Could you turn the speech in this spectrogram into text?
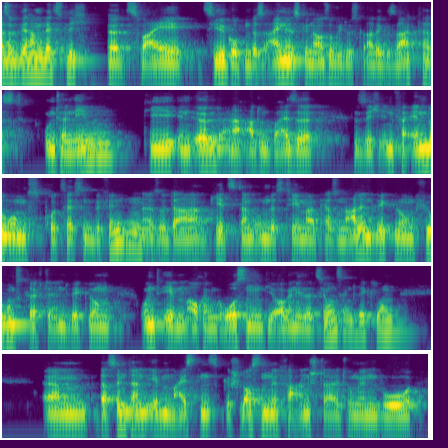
Also wir haben letztlich äh, zwei Zielgruppen. Das eine ist genauso, wie du es gerade gesagt hast, Unternehmen, die in irgendeiner Art und Weise sich in Veränderungsprozessen befinden. Also da geht es dann um das Thema Personalentwicklung, Führungskräfteentwicklung und eben auch im Großen die Organisationsentwicklung. Ähm, das sind dann eben meistens geschlossene Veranstaltungen, wo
